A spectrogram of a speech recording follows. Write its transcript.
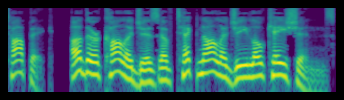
Topic: Other colleges of technology locations.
